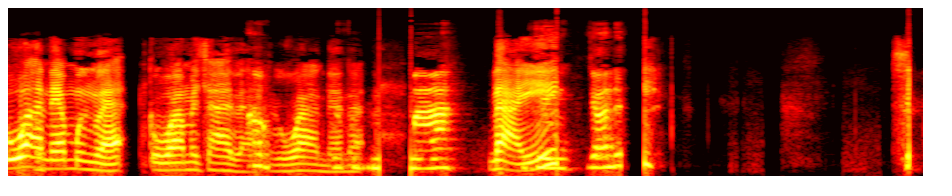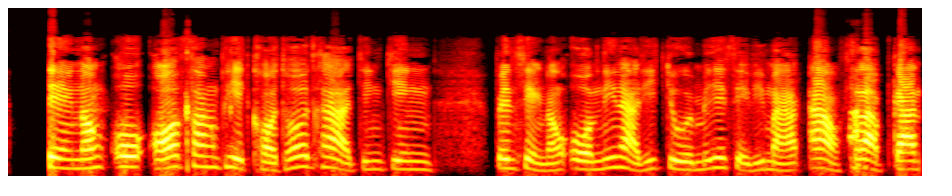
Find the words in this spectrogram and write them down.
กูว่าอันเนี้ยมึงแหละกูว่าไม่ใช่แหละกูว่าอันเนี้ยนะมาไหนจริงย้อนดูเสียงน้องโออ๋อฟังผิดขอโทษค่ะ จริง ๆ เป็นเสียงน้องโอมนี่นาที่จูนไม่ใช่เสียงพี่มาร์คอ้าวสลับกัน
